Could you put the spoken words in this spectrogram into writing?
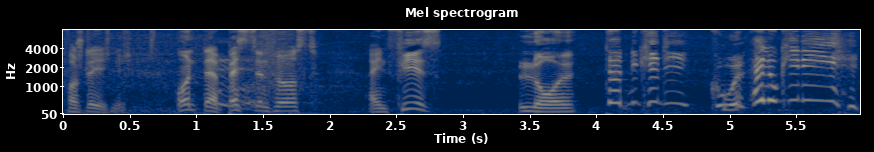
Verstehe ich nicht. Und der Bestienfürst, ein fies... LOL. Der hat eine Kitty. Cool. Hello Kitty.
